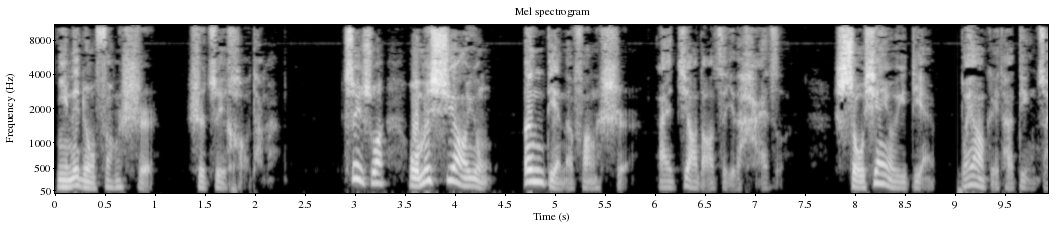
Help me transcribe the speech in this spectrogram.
你那种方式是最好的吗？所以说，我们需要用恩典的方式。来教导自己的孩子，首先有一点，不要给他定罪，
